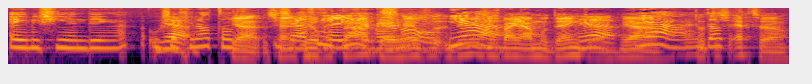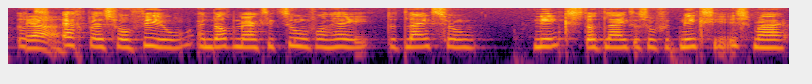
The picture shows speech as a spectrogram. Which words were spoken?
energie en dingen. Hoe Ja. zeg je dat? dat Ja, het zijn Ja, heel veel taken, heel veel dingetjes waar je aan moet denken. Ja. Ja, Ja, dat, dat- is echt zo. Dat Ja. is echt best wel veel. En dat merkte ik toen van, hé, hey, dat lijkt zo niks. Dat lijkt alsof het niks is. Maar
